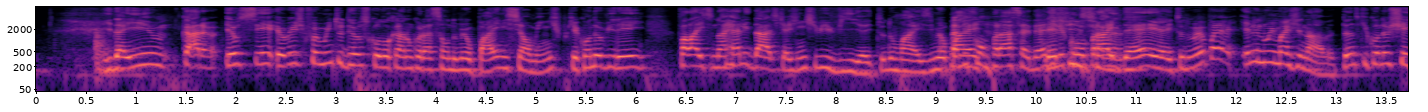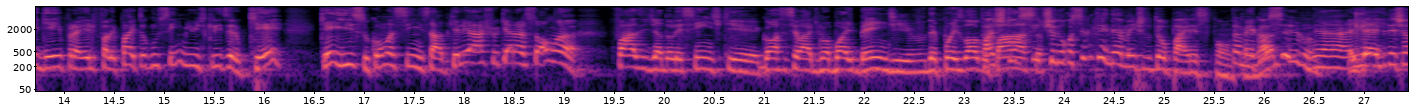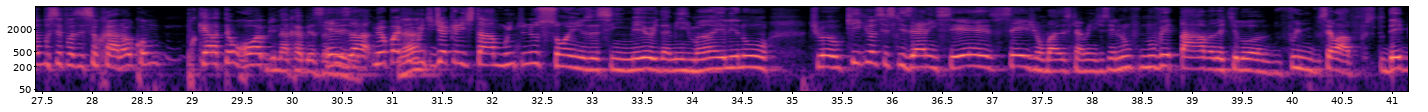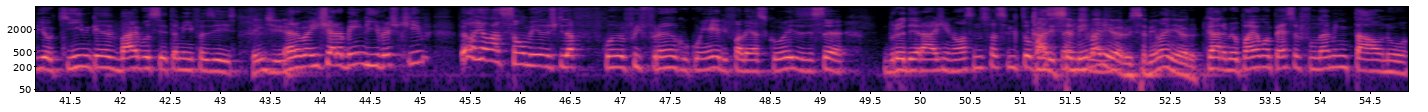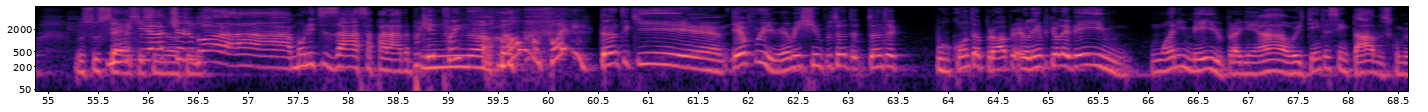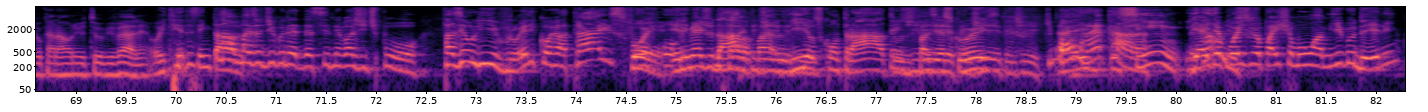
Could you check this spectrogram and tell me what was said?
E daí, cara, eu sei, eu vejo que foi muito Deus colocar no coração do meu pai inicialmente, porque quando eu virei falar isso na realidade que a gente vivia e tudo mais, e meu Pra pai ele comprar essa ideia é ele difícil, comprar né? a ideia e tudo. Meu pai, ele não imaginava. Tanto que quando eu cheguei pra ele, falei, pai, tô com 100 mil inscritos. Ele, o quê? Que isso? Como assim, sabe? Porque ele achou que era só uma fase de adolescente que gosta, sei lá, de uma boy band, depois logo Faz todo passa. sentido. Eu consigo entender a mente do teu pai nesse ponto. Também tá consigo. É, Ele, e aí- ele deixava você fazer seu canal como porque era teu hobby na cabeça dele. Exato. Meu pai né? foi muito de acreditar muito nos sonhos, assim, meu e da minha irmã. Ele não. Tipo, o que, que vocês quiserem ser, sejam, basicamente. Assim, ele não, não vetava daquilo. Fui, sei lá, estudei bioquímica, vai você também fazer isso. Entendi. Era, a gente era bem livre. Acho que pela relação mesmo, acho que da- quando eu fui franco com ele, falei as coisas, essa broderagem nossa nos facilitou Cara, bastante. isso é bem velho. maneiro, isso é bem maneiro. Cara, meu pai é uma peça fundamental no, no E sucesso. ele que assim, te ajudou a, a monetizar essa parada. Porque foi. Não. Não, não foi? Tanto que eu fui, eu mexi por tanto, tanto por conta própria. Eu lembro que eu levei um ano e meio pra ganhar 80 centavos com o meu canal no YouTube, velho. 80 centavos. Não, mas eu digo de- desse negócio de, tipo, fazer o livro. Ele correu atrás? Foi, ou- ele me ajudava, entendi, lia entendi. os contratos, Entendi, fazia as entendi, coisas. entendi. Que bom, Aí, né, cara? Sim, e Legal aí depois isso. meu pai chamou um amigo dele,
